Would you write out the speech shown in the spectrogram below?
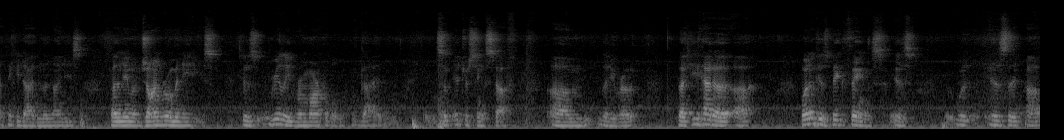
I think he died in the 90s, by the name of John Romanides. He was a really remarkable guy, some interesting stuff um, that he wrote. But he had a, a one of his big things is is that uh,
